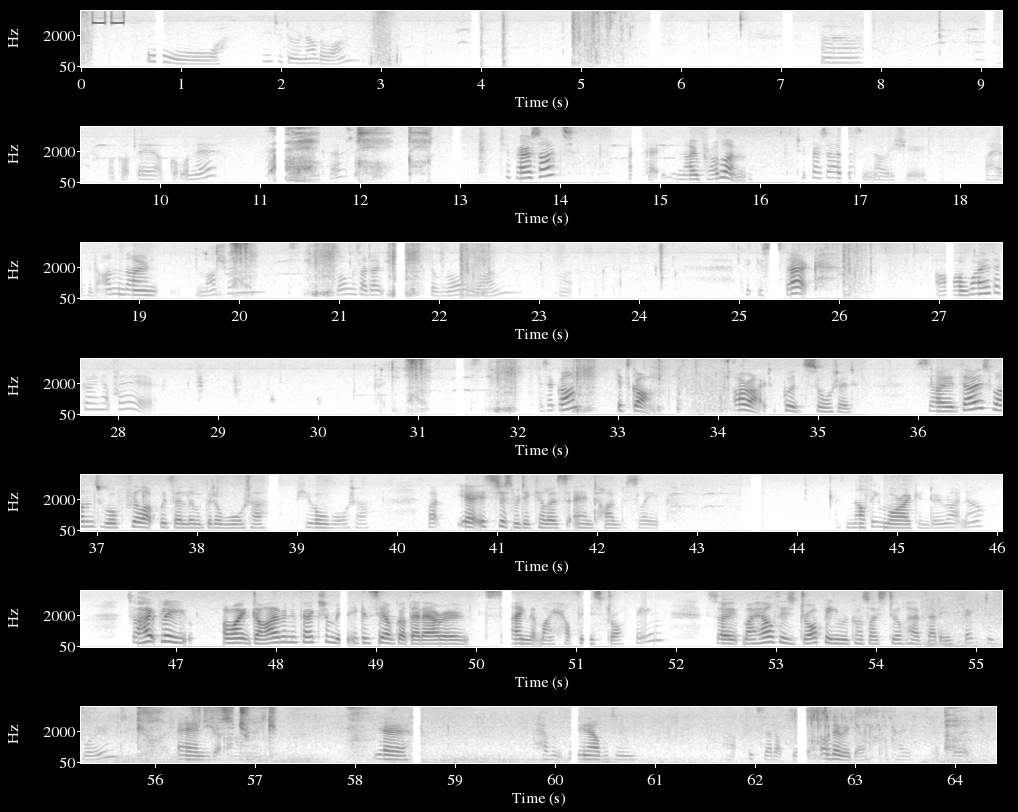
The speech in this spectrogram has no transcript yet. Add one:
Oh, need to do another one. Uh, I got there. I've got one there. Okay. Two parasites. Okay, no problem. Two parasites, no issue. I have an unknown mushroom. As long as I don't pick the wrong one. Right, look at that. Pick your stack. Oh, why are they going up there? Okay. Is it gone? It's gone. Alright, good, sorted. So those ones will fill up with a little bit of water, pure water. But yeah, it's just ridiculous and time to sleep. There's nothing more I can do right now. So hopefully I won't die of an infection, but you can see I've got that arrow saying that my health is dropping. So my health is dropping because I still have that infected wound. God, and use a um, drink. yeah, haven't been able to uh, fix that up yet. Oh, there we go. Okay, that's it.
